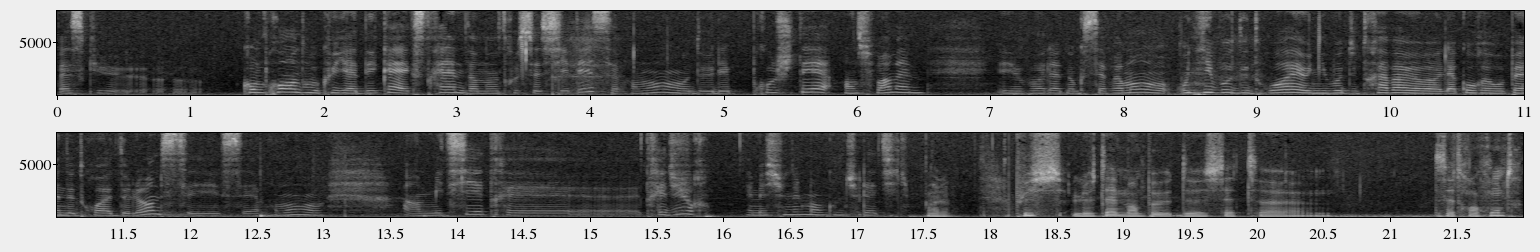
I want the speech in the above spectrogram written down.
parce que euh, comprendre qu'il y a des cas extrêmes dans notre société, c'est vraiment de les projeter en soi-même. Et voilà, donc c'est vraiment au niveau du droit et au niveau du travail à la Cour européenne des droits de l'homme, c'est vraiment un métier très, très dur, émotionnellement, comme tu l'as dit. Plus le thème un peu de cette, euh, de cette rencontre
